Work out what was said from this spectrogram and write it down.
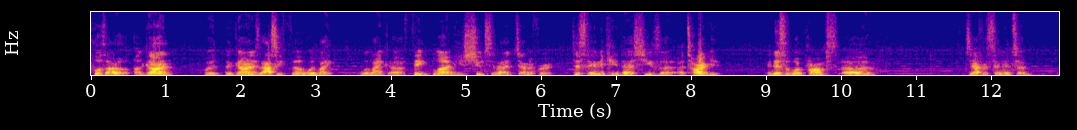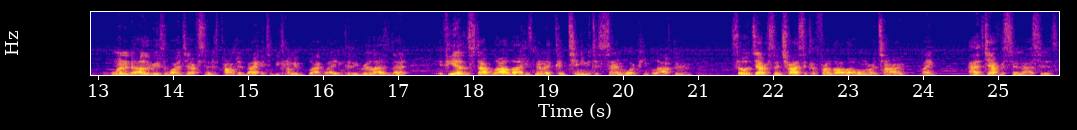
pulls out a, a gun, but the gun is actually filled with like with like uh, fake blood. He shoots it at Jennifer just to indicate that she's a, a target. And this is what prompts uh, Jefferson into one of the other reasons why Jefferson is prompted back into becoming Black Lightning because he realizes that if he doesn't stop Lala, he's going to continue to send more people after him. So Jefferson tries to confront Lala one more time, like as Jefferson, as his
